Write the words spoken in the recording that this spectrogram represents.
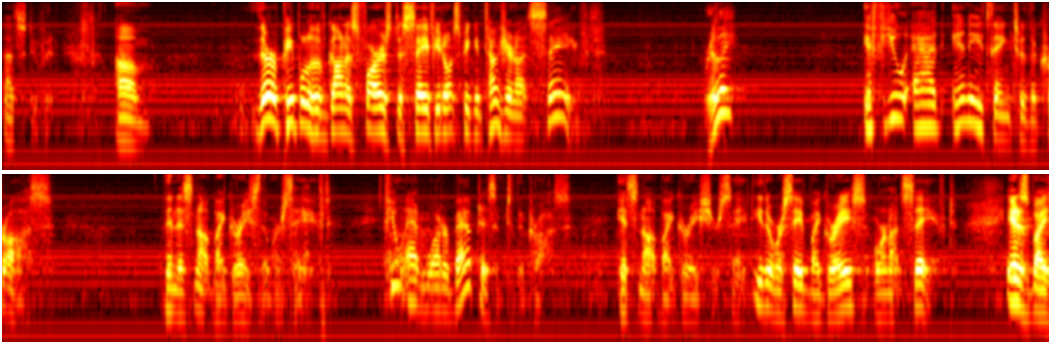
that's stupid. Um, there are people who have gone as far as to say if you don't speak in tongues, you're not saved. Really? If you add anything to the cross, then it's not by grace that we're saved. If you add water baptism to the cross, it's not by grace you're saved. Either we're saved by grace or we're not saved. It is by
